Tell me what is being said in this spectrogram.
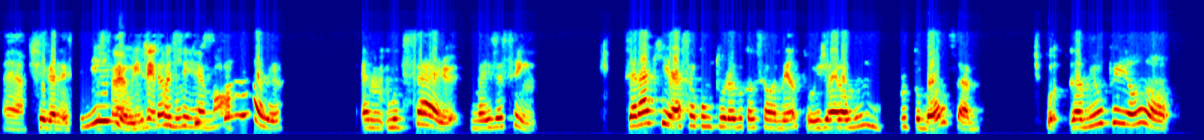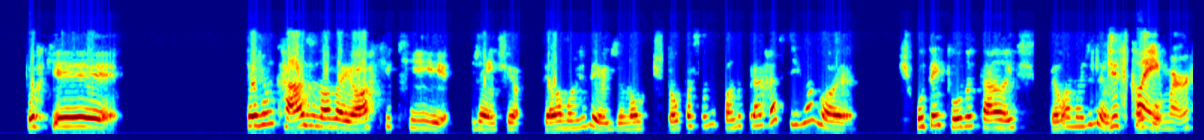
É. Chega nesse nível. Isso é muito sério. É muito sério. Mas assim, será que essa cultura do cancelamento gera algum fruto bom, sabe? Tipo, na minha opinião, não. Porque teve um caso em Nova York que, gente, pelo amor de Deus, eu não estou passando pano para racismo agora. Escutem tudo, tá? Antes, pelo amor de Deus. Disclaimer.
